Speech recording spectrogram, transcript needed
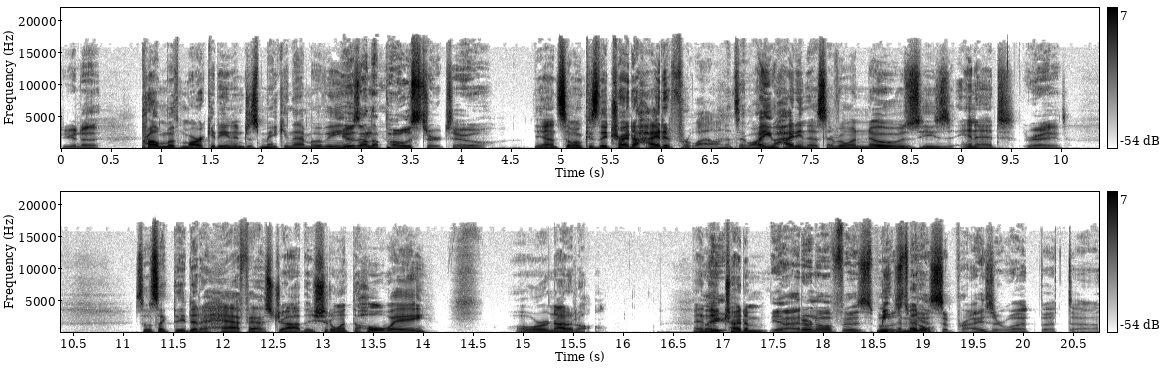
You're gonna problem with marketing and just making that movie. He was on the poster too. Yeah, and someone because they tried to hide it for a while, and it's like, why are you hiding this? Everyone knows he's in it. Right. So it's like they did a half-ass job. They should have went the whole way, or not at all. And they tried to Yeah, I don't know if it was meet in the middle. a surprise or what, but uh,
